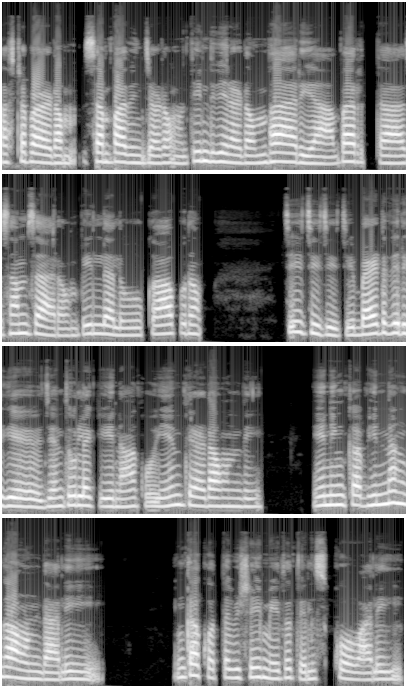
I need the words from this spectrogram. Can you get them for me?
కష్టపడడం సంపాదించడం తిండి తినడం భార్య భర్త సంసారం పిల్లలు కాపురం చీచి చీచి. బయట తిరిగే జంతువులకి నాకు ఏం తేడా ఉంది? నేను ఇంకా భిన్నంగా ఉండాలి. ఇంకా కొత్త విషయం ఏదో తెలుసుకోవాలి.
